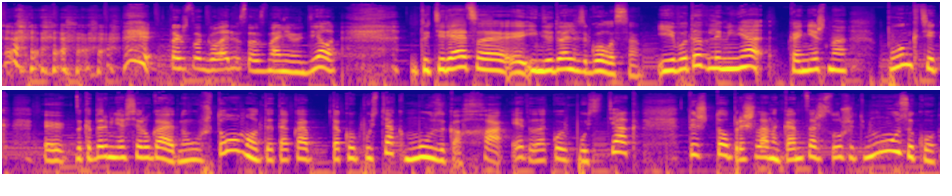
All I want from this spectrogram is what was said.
так что говорю сознанием дела, то теряется э, индивидуальность голоса. И вот это для меня конечно, пунктик, э, за который меня все ругают. Ну что, мол, ты такая, такой пустяк, музыка, ха, это такой пустяк. Ты что, пришла на концерт слушать музыку?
